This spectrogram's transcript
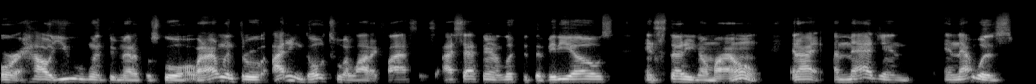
or how you went through medical school. When I went through, I didn't go to a lot of classes. I sat there and looked at the videos and studied on my own. And I imagine, and that was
